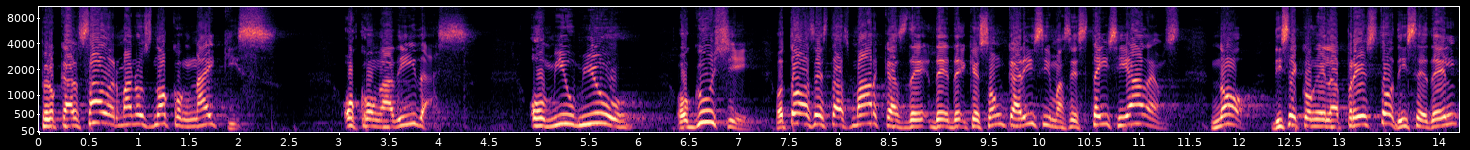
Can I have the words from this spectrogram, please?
Pero calzado, hermanos, no con Nikes o con Adidas o Miu Miu o Gucci o todas estas marcas de, que son carísimas, Stacy Adams. No, dice con el apresto, dice del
